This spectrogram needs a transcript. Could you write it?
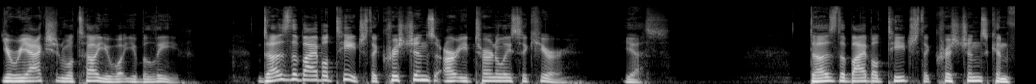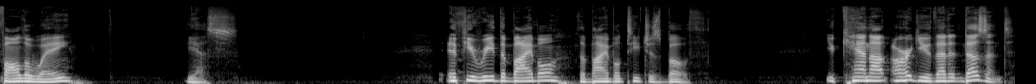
Your reaction will tell you what you believe. Does the Bible teach that Christians are eternally secure? Yes. Does the Bible teach that Christians can fall away? Yes. If you read the Bible, the Bible teaches both. You cannot argue that it doesn't.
